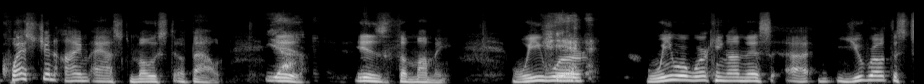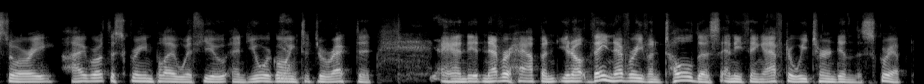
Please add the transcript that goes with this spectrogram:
question I'm asked most about Yeah. is, is the mummy. We were we were working on this. Uh, you wrote the story. I wrote the screenplay with you, and you were going to direct it. Yeah. And it never happened. You know, they never even told us anything after we turned in the script.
